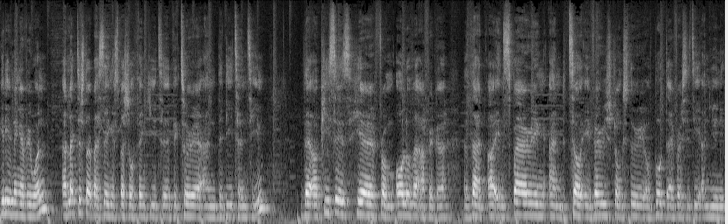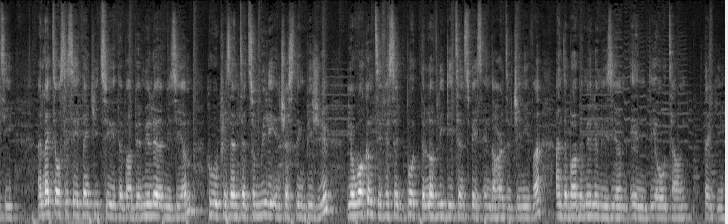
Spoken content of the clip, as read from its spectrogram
Good evening, everyone. I'd like to start by saying a special thank you to Victoria and the D10 team. There are pieces here from all over Africa that are inspiring and tell a very strong story of both diversity and unity. I'd like to also say thank you to the Mueller Museum, who presented some really interesting bijou. You're welcome to visit both the lovely D10 space in the heart of Geneva and the Mueller Museum in the Old Town. Thank you.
